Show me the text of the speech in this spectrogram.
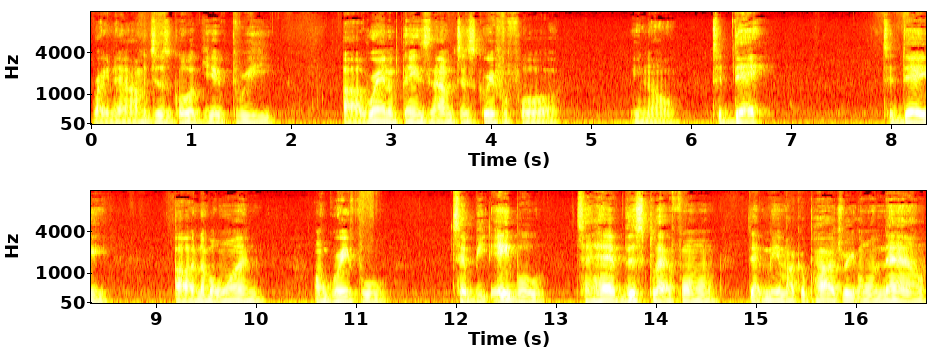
right now. I'm gonna just go give three uh, random things that I'm just grateful for. You know, today. Today, uh, number one, I'm grateful to be able to have this platform that me and my compadre on now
